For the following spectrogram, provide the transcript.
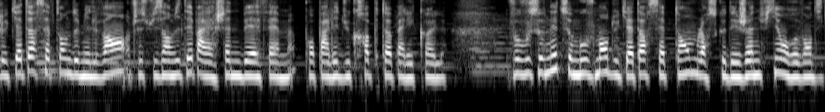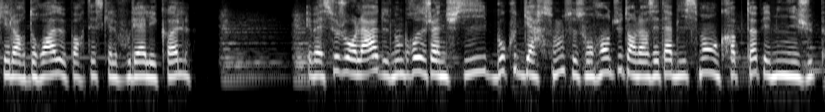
Le 14 septembre 2020, je suis invitée par la chaîne BFM pour parler du crop top à l'école. Vous vous souvenez de ce mouvement du 14 septembre lorsque des jeunes filles ont revendiqué leur droit de porter ce qu'elles voulaient à l'école? Et eh bien ce jour-là, de nombreuses jeunes filles, beaucoup de garçons se sont rendus dans leurs établissements en crop top et mini-jupe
